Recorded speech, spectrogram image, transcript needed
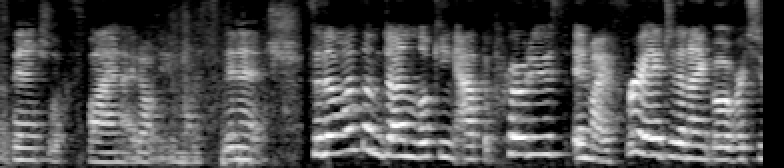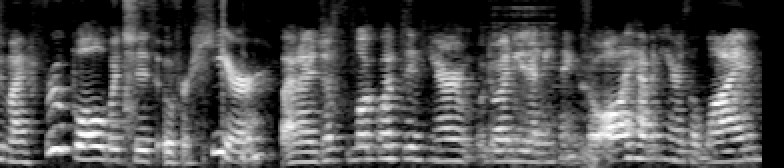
Spinach looks fine. I don't need more spinach. So then once I'm done looking at the produce in my fridge, then I go over to my fruit bowl, which is over here. And I just look what's in here. Do I need anything? So all I have in here is a lime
